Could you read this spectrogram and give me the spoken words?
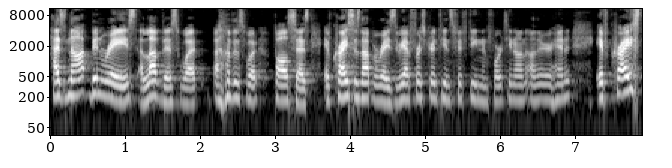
has not been raised, I love this, what, I love this what Paul says. If Christ has not been raised, do we have 1 Corinthians 15 and 14 on, on your hand? If Christ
